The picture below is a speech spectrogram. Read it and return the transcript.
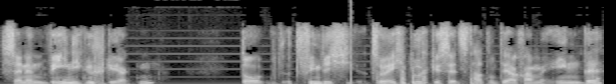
seinen wenigen Stärken da, finde ich, zu Recht durchgesetzt hat und der auch am Ende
